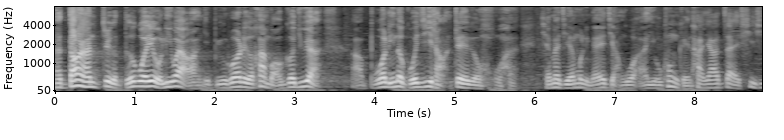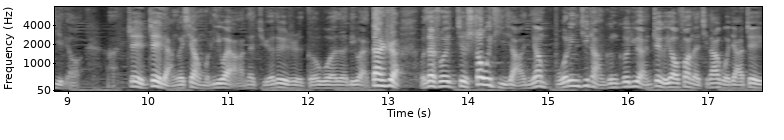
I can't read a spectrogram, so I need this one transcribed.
呃，当然，这个德国也有例外啊。你比如说这个汉堡歌剧院啊，柏林的国际机场，这个我 前面节目里面也讲过啊，有空给大家再细细聊。啊，这这两个项目例外啊，那绝对是德国的例外。但是我再说，就稍微提一下啊，你像柏林机场跟歌剧院，这个要放在其他国家，这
